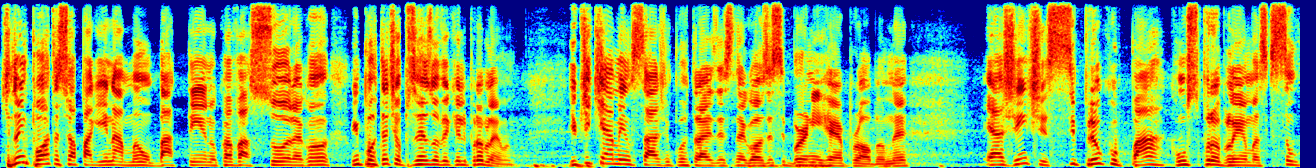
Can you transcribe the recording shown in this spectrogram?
que não importa se eu apaguei na mão, batendo, com a vassoura. Com... O importante é eu preciso resolver aquele problema. E o que é a mensagem por trás desse negócio, desse burning hair problem, né? É a gente se preocupar com os problemas que são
